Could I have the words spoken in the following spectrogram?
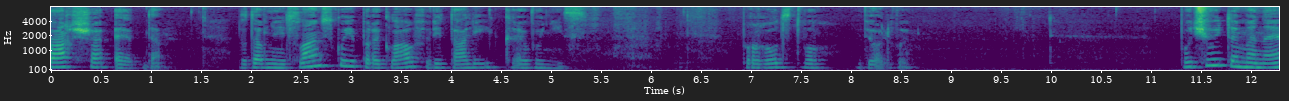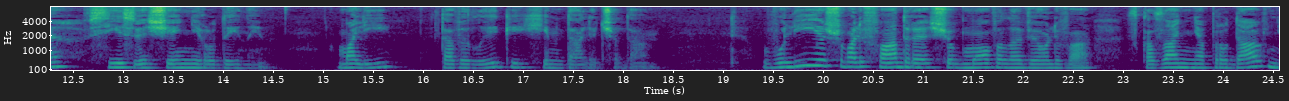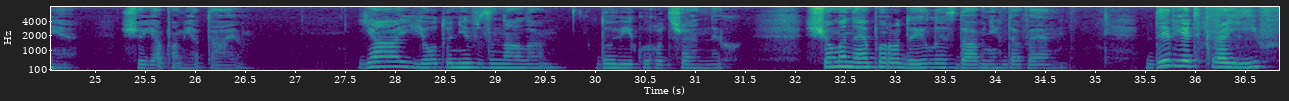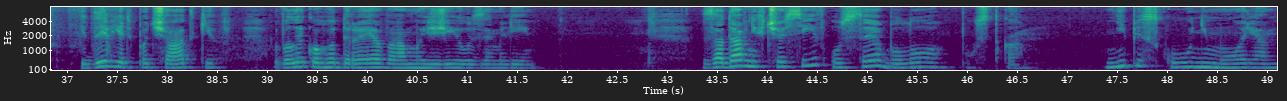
Старша Едда. З давньоісландської переклав Віталій Кривоніс. Пророцтво Вьольви. Почуйте мене, всі священні родини, малі та великий хімдаля чада. Воліє Швальфадре, щоб мовила Вьольва, сказання про давнє, що я пам'ятаю. Я йотунів знала до віку родженних, що мене породили з давніх давен. Дев'ять країв і дев'ять початків великого дерева межі у землі. За давніх часів усе було пустка. Ні піску, ні моря,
